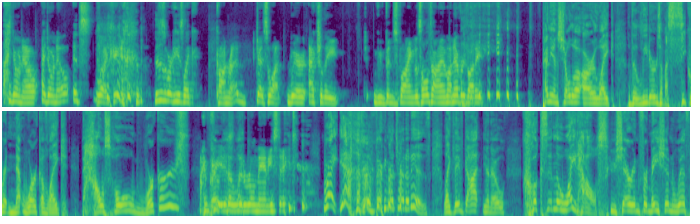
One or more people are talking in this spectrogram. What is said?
I don't know. I don't know. It's look. this is where he's like, Conrad. Guess what? We're actually we've been spying this whole time on everybody. Penny and Shola are like the leaders of a secret network of like household workers. I've created a like- literal nanny state. Right, yeah, very much what it is. Like they've got, you know, cooks in the White House who share information with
